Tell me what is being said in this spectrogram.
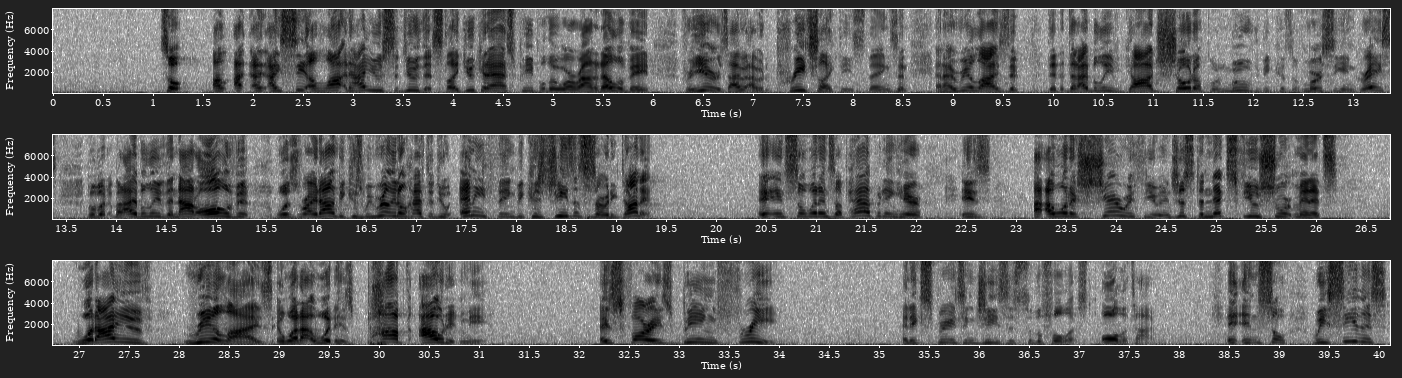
So I, I, I, see a lot, and I used to do this. Like you could ask people that were around at Elevate for years, I, I would preach like these things, and, and I realized that that, that I believe God showed up and moved because of mercy and grace, but, but, but I believe that not all of it was right on because we really don't have to do anything because Jesus has already done it. And, and so what ends up happening here is I, I want to share with you in just the next few short minutes what I have realized and what, I, what has popped out at me as far as being free and experiencing Jesus to the fullest all the time. And, so we see this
